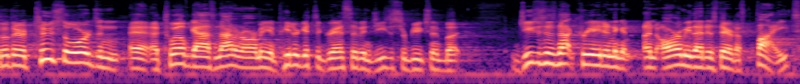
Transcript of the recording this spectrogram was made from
So there are two swords and uh, 12 guys, not an army, and Peter gets aggressive and Jesus rebukes him. But Jesus is not creating an, an army that is there to fight.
